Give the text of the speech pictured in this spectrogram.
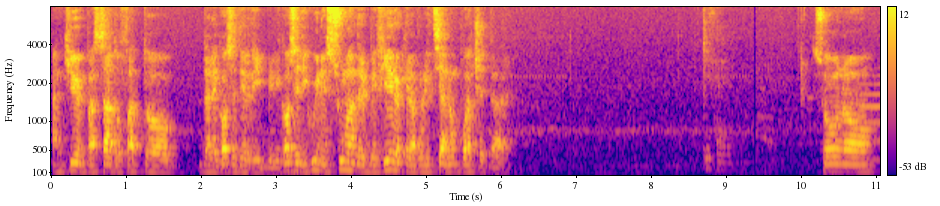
Anch'io in passato ho fatto delle cose terribili, cose di cui nessuno andrebbe fiero e che la polizia non può accettare. Chi sei? Sono...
